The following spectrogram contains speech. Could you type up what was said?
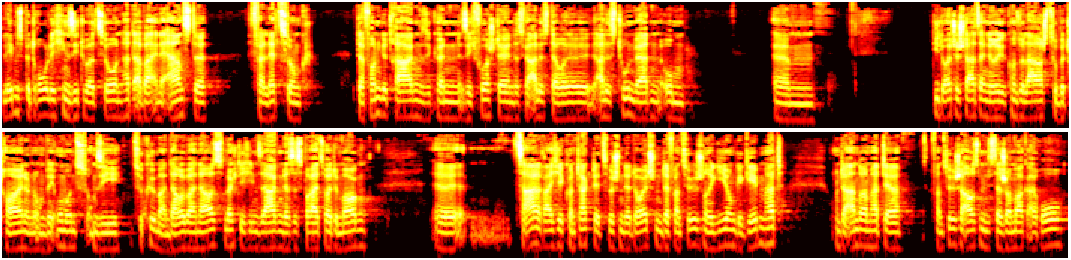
lebensbedrohlichen Situation, hat aber eine ernste Verletzung davongetragen. Sie können sich vorstellen, dass wir alles, alles tun werden, um ähm, die deutsche Staatsangehörige konsularisch zu betreuen und um, um, uns um sie zu kümmern. Darüber hinaus möchte ich Ihnen sagen, dass es bereits heute Morgen äh, zahlreiche Kontakte zwischen der deutschen und der französischen Regierung gegeben hat. Unter anderem hat der französische Außenminister Jean-Marc Ayrault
